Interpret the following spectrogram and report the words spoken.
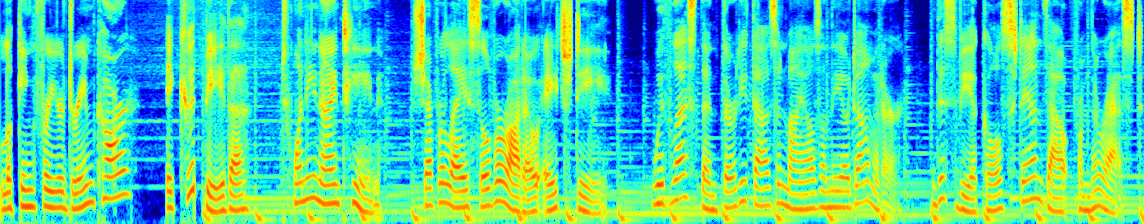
Looking for your dream car? It could be the 2019 Chevrolet Silverado HD. With less than 30,000 miles on the odometer, this vehicle stands out from the rest.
